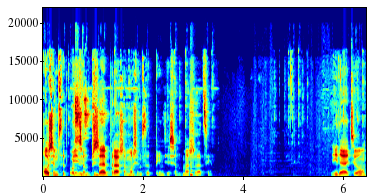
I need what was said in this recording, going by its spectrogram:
850. 850. 850. Przepraszam, 850. Masz rację. Idę, Ciu.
